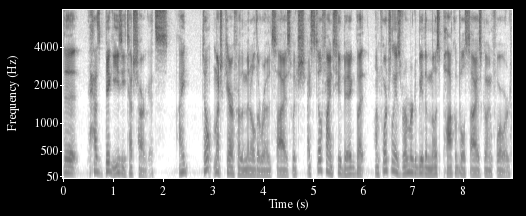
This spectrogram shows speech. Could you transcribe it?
the has big easy touch targets. I don't much care for the middle of the road size, which I still find too big, but unfortunately is rumored to be the most pocketable size going forward.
